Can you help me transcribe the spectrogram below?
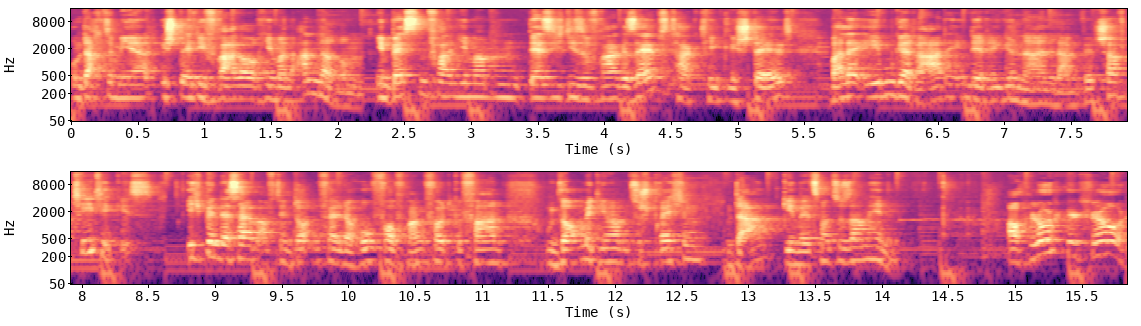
und dachte mir, ich stelle die Frage auch jemand anderem. Im besten Fall jemandem, der sich diese Frage selbst tagtäglich stellt, weil er eben gerade in der regionalen Landwirtschaft tätig ist. Ich bin deshalb auf den Dottenfelder Hof vor Frankfurt gefahren, um dort mit jemandem zu sprechen. Und da gehen wir jetzt mal zusammen hin. Auf los geht's los!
